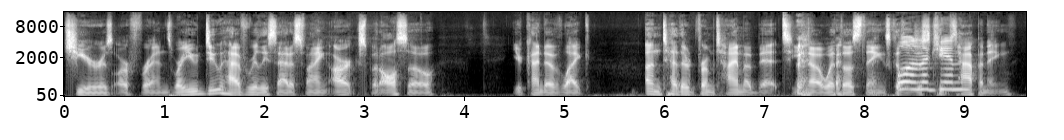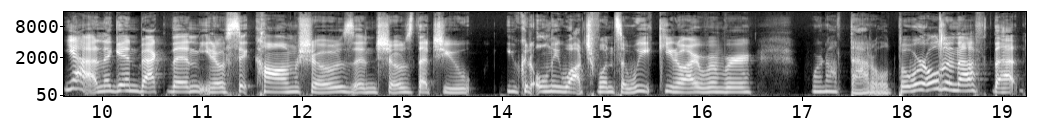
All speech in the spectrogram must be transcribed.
Cheers or Friends, where you do have really satisfying arcs, but also you're kind of like untethered from time a bit, you know, with those things because Well, it just keeps happening. Yeah, and again back then, you know, sitcom shows and shows that you you could only watch once a week. You know, I remember we're not that old, but we're old enough that,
